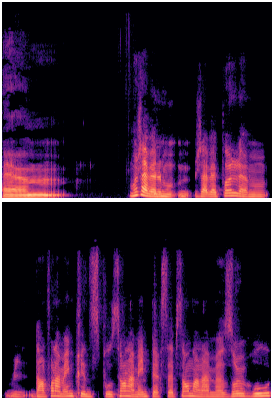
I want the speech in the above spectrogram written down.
Moi, j'avais j'avais pas le, dans le fond la même prédisposition, la même perception dans la mesure où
